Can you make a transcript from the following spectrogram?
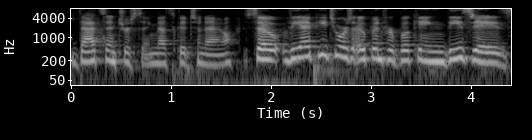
That's interesting. That's good to know. So VIP tours open for booking these days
